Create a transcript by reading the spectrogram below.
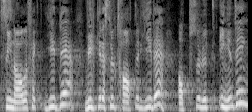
signaleffekt gir det? Hvilke resultater gir det? Absolutt ingenting.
